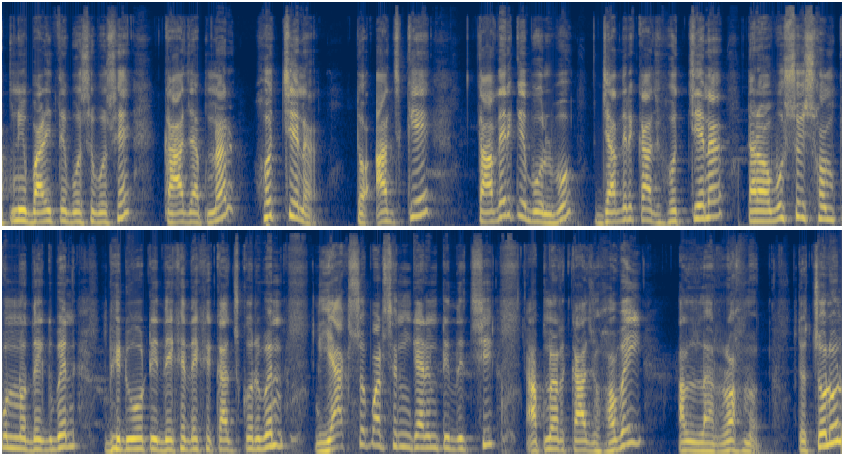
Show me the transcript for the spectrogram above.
আপনি বাড়িতে বসে বসে কাজ আপনার হচ্ছে না। তো আজকে তাদেরকে বলব, যাদের কাজ হচ্ছে না, তারা অবশ্যই সম্পূর্ণ দেখবেন, ভিডিওটি দেখে দেখে কাজ করবেন। একশো পার্সেন্ট গ্যারেন্টি দিচ্ছি, আপনার কাজ হবেই, আল্লাহর রহমত। তো চলুন,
